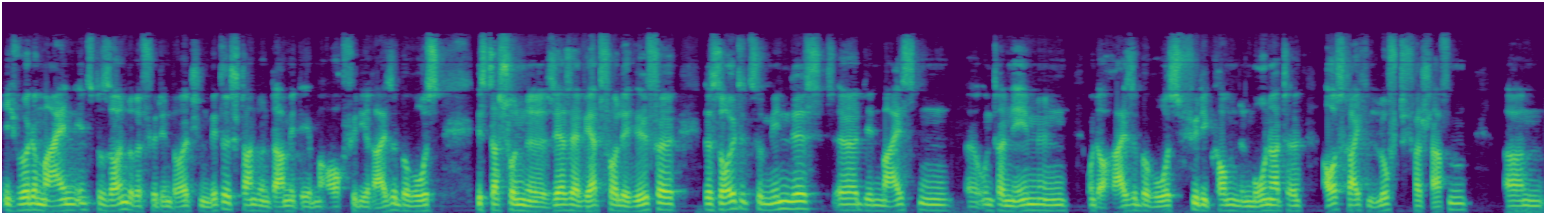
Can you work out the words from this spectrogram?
Ich würde meinen, insbesondere für den deutschen Mittelstand und damit eben auch für die Reisebüros ist das schon eine sehr, sehr wertvolle Hilfe. Das sollte zumindest äh, den meisten äh, Unternehmen und auch Reisebüros für die kommenden Monate ausreichend Luft verschaffen, ähm,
